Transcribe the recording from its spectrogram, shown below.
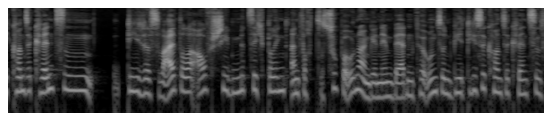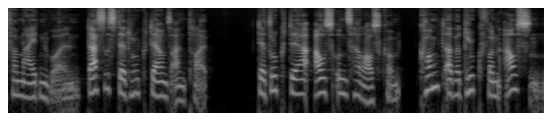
die Konsequenzen die das weitere Aufschieben mit sich bringt, einfach super unangenehm werden für uns und wir diese Konsequenzen vermeiden wollen. Das ist der Druck, der uns antreibt. Der Druck, der aus uns herauskommt. Kommt aber Druck von außen,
